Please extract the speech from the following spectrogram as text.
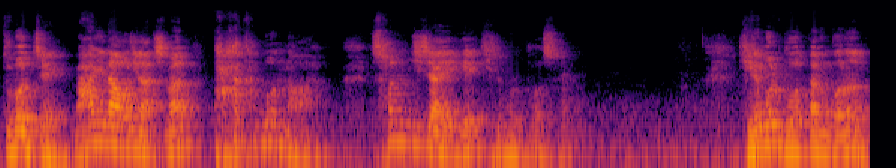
두 번째, 많이 나오진 않지만 딱 한 번 나와요. 선지자에게 기름을 부었어요. 기름을 부었다는 거는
